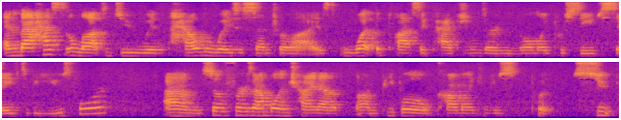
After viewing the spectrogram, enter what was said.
and that has a lot to do with how the waste is centralized, what the plastic packagings are normally perceived safe to be used for. Um, so, for example, in China, um, people commonly can just put soup,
